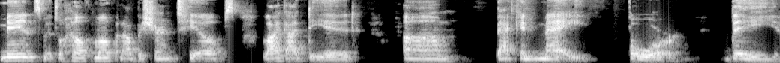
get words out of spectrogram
men's mental health month and I'll be sharing tips like I did um, back in May for the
